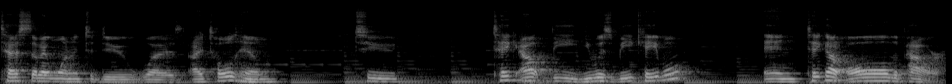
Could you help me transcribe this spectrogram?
test that I wanted to do was I told him to take out the USB cable and take out all the power.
